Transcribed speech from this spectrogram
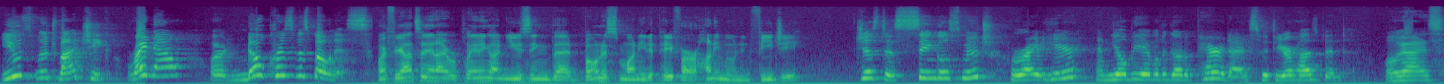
you smooch my cheek right now or no Christmas bonus. My fiance and I were planning on using that bonus money to pay for our honeymoon in Fiji. Just a single smooch right here, and you'll be able to go to paradise with your husband. Well, guys,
